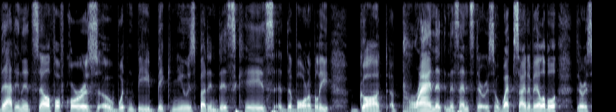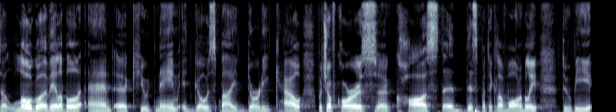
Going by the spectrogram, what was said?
That in itself, of course, uh, wouldn't be big news, but in this case, the vulnerability got branded in the sense there is a website available, there is a logo available, and a cute name. It goes by Dirty Cow, which of course uh, caused uh, this particular vulnerability to be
